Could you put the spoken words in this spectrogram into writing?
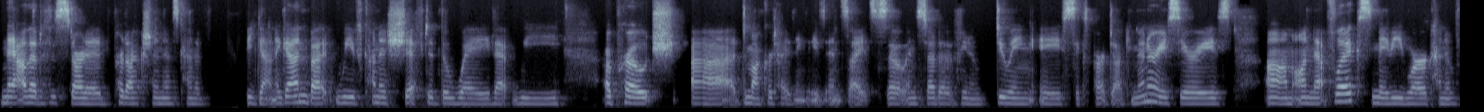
now that it has started production has kind of begun again but we've kind of shifted the way that we approach uh, democratizing these insights. So instead of you know doing a six-part documentary series um, on Netflix, maybe we're kind of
